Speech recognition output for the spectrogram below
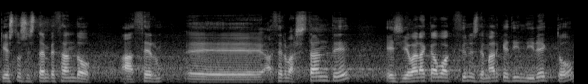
que esto se está empezando a hacer, eh, hacer bastante, es llevar a cabo acciones de marketing directo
